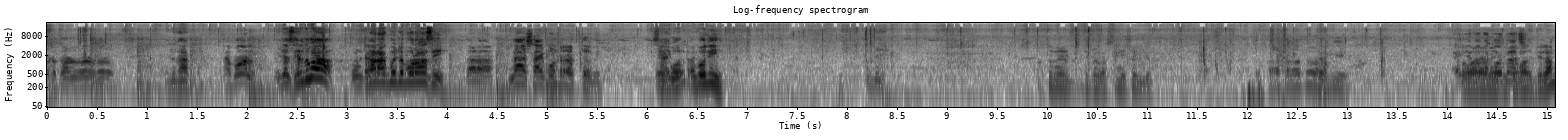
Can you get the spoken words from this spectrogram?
ওটা ধরো ধরো ধরো। এটা থাক তা বল। এটা ছেড়ে দেবো? কোনটা? রাখব এটা বড় আছে। দাঁড়া। না সাইফোনটা রাখতে হবে। এই বদি। তুমি দুটো মাছ নিয়ে চলে যাও। তোমার আমি দুটো মাছ দিলাম।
